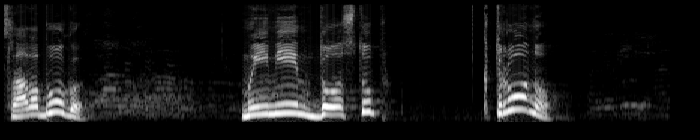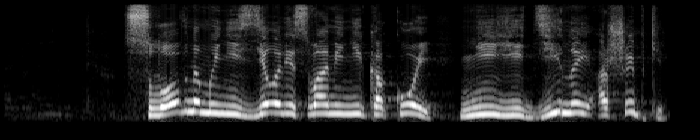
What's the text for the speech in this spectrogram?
Слава Богу! Мы имеем доступ к трону. Словно мы не сделали с вами никакой, ни единой ошибки.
